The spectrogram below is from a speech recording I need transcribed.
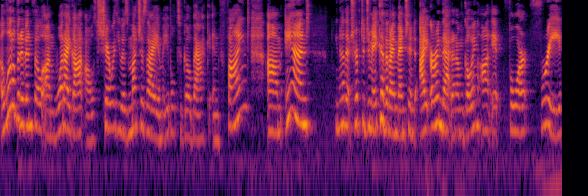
a little bit of info on what I got. I'll share with you as much as I am able to go back and find. Um, and you know, that trip to Jamaica that I mentioned, I earned that and I'm going on it for free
